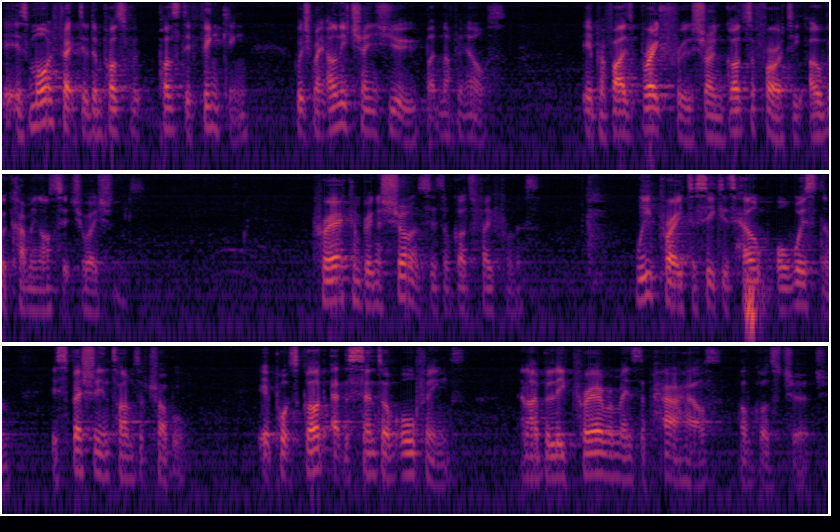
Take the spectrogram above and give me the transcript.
It is more effective than positive thinking, which may only change you, but nothing else. It provides breakthroughs showing God's authority overcoming our situations. Prayer can bring assurances of God's faithfulness. We pray to seek His help or wisdom, especially in times of trouble. It puts God at the center of all things and I believe prayer remains the powerhouse of God's church.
